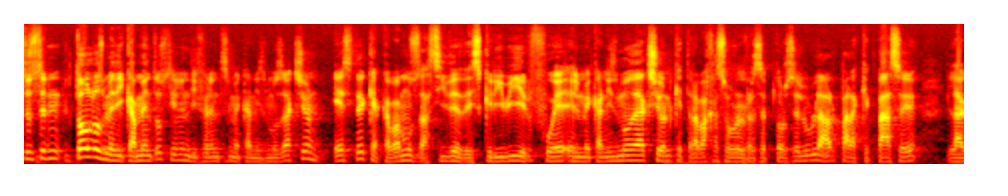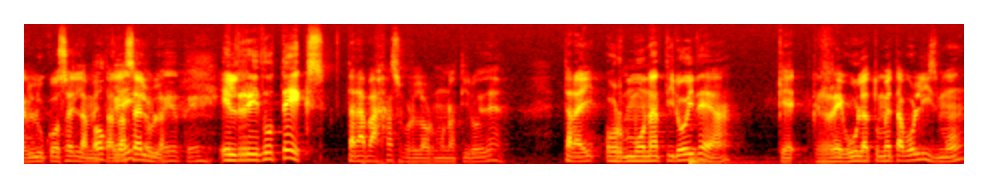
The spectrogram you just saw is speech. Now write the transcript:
Entonces, todos los medicamentos tienen diferentes mecanismos de acción. Este que acabamos así de describir fue el mecanismo de acción que trabaja sobre el receptor celular para que pase la glucosa y la meta a la célula. El Redotex trabaja sobre la hormona tiroidea. Trae hormona tiroidea que regula tu metabolismo,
